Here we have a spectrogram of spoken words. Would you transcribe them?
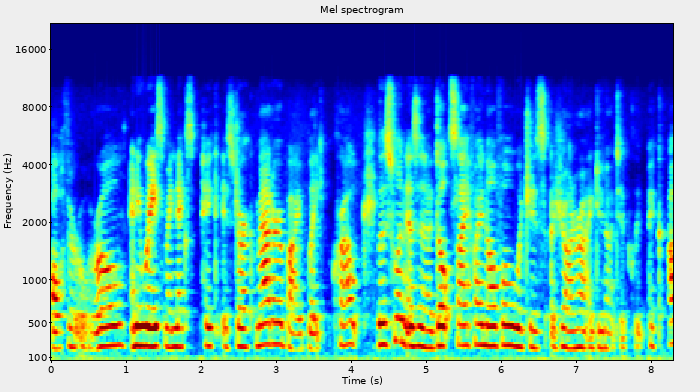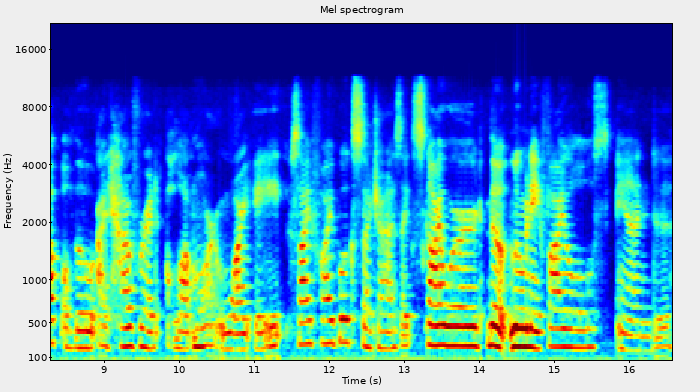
author overall. Anyways, my next pick is Dark Matter by Blake Crouch. This one is an adult sci-fi novel which is a genre I do not typically pick up although I have read a lot more YA sci-fi books such as like Skyward, The Illuminae Files, and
